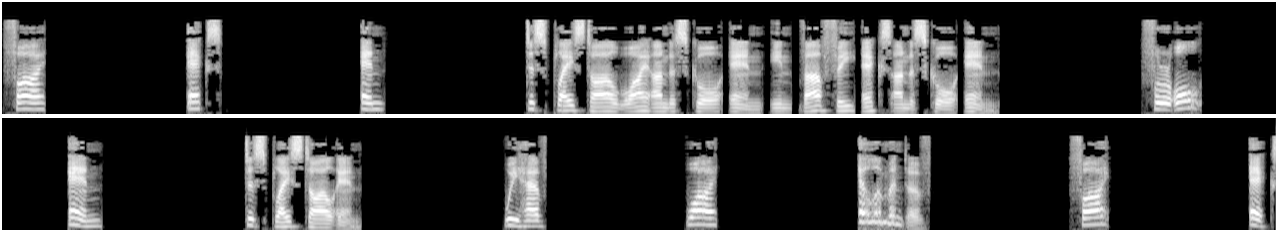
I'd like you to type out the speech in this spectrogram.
phi x n display style y underscore n in var x underscore n. For all n display style n. We have y element of phi x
